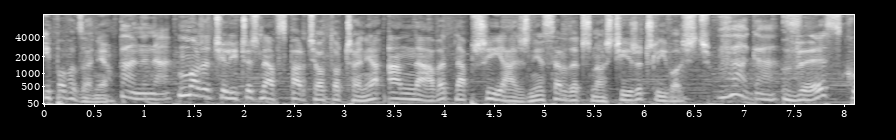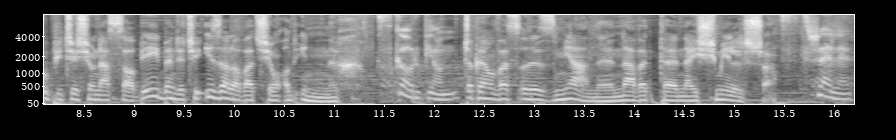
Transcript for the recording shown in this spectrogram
i powodzenie. panna, Możecie liczyć na wsparcie otoczenia, a nawet na przyjaźnie, serdeczności i życzliwość. Waga, Wy skupicie się na sobie i będziecie izolować się od innych. skorpion, Czekają was y, zmiany, nawet te najśmielsze. strzelec,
